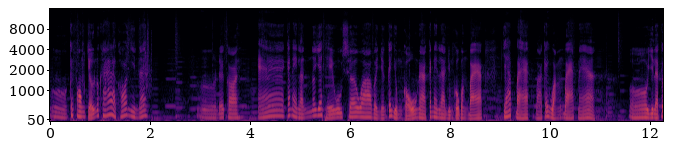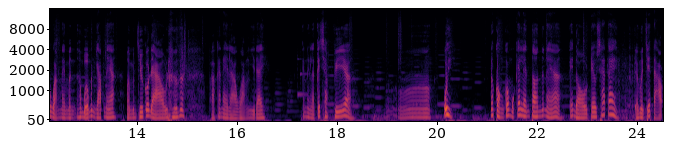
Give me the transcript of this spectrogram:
Ừ, cái phong chữ nó khá là khó nhìn đấy. Ừ, để coi. À cái này là nó giới thiệu sơ qua về những cái dụng cụ nè. Cái này là dụng cụ bằng bạc Giáp bạc và cái quặng bạc nè. Ồ vậy là cái quặng này mình hôm bữa mình gặp nè Mà mình chưa có đào nữa. Và cái này là quặng gì đây? Cái này là cái sapphire Ồ Ui nó còn có một cái lantern nữa nè Cái đồ treo sách ấy Để mình chế tạo.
